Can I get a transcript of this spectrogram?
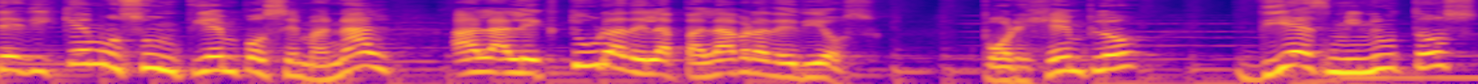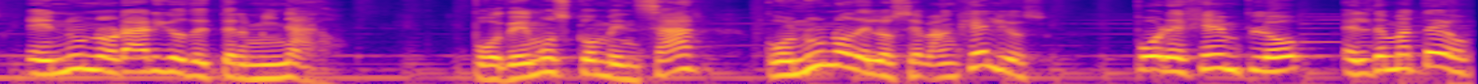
Dediquemos un tiempo semanal a la lectura de la palabra de Dios. Por ejemplo, 10 minutos en un horario determinado. Podemos comenzar con uno de los evangelios, por ejemplo, el de Mateo,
